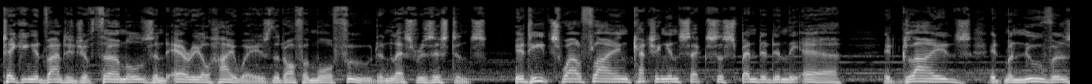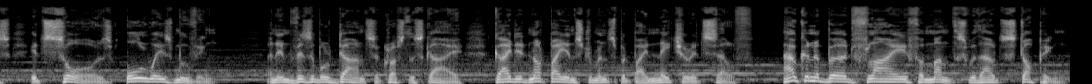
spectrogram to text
taking advantage of thermals and aerial highways that offer more food and less resistance. It eats while flying, catching insects suspended in the air. It glides, it maneuvers, it soars, always moving. An invisible dance across the sky, guided not by instruments but by nature itself. How can a bird fly for months without stopping?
